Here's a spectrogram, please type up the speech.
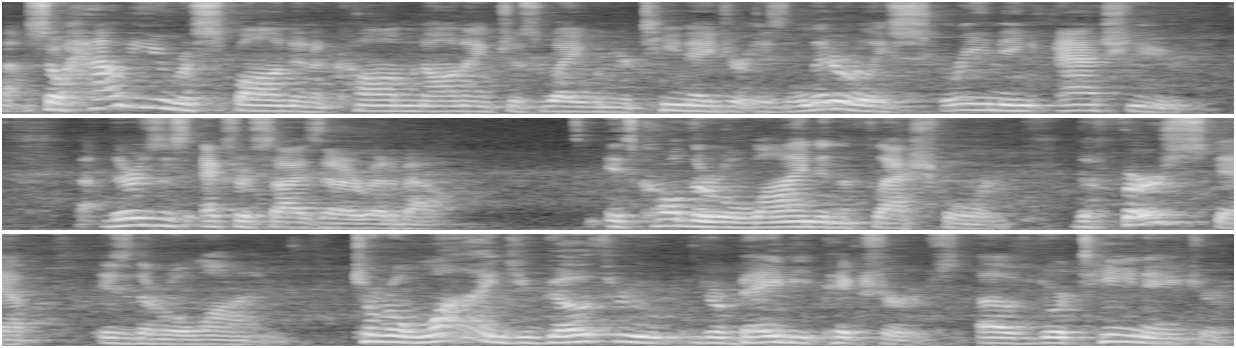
uh, so, how do you respond in a calm, non anxious way when your teenager is literally screaming at you? There's this exercise that I read about. It's called the rewind and the flash forward. The first step is the rewind. To rewind, you go through your baby pictures of your teenager.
